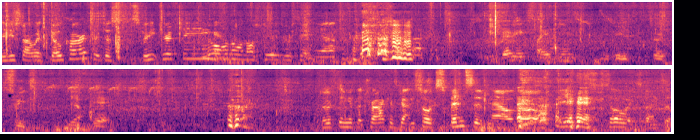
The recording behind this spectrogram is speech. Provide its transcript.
Did you start with go karts or just street drifting? No, or- no, no, still interesting. Yeah. Very exciting. It is sweet. Yeah. Yeah. Drifting at the track has gotten so expensive now, though. yeah. so expensive.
